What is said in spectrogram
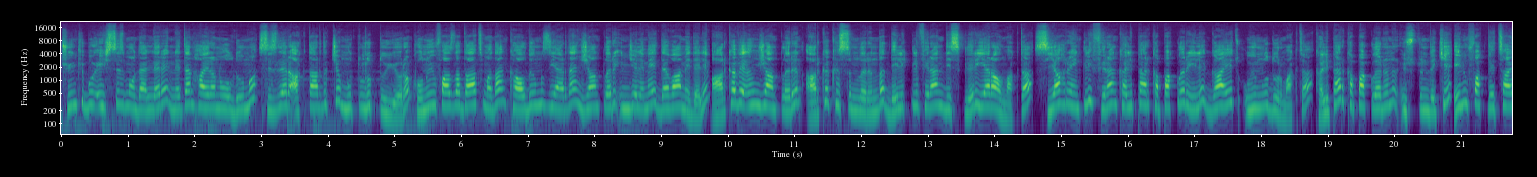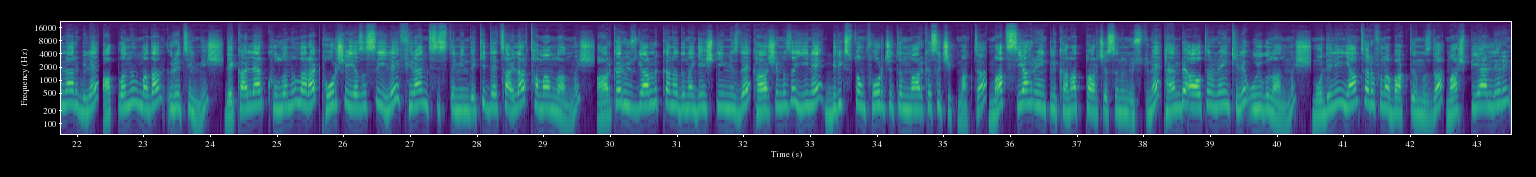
Çünkü bu eşsiz modellere neden hayran olduğumu sizlere aktardıkça mutluluk duyuyorum. Konuyu fazla dağıtmadan kaldığımız yerden jantları incelemeye devam edelim. Arka ve ön jantların arka kısımlarında delikli fren diskleri yer almakta. Siyah renkli fren kaliper kapakları ile gayet uyumlu durmakta. Kaliper kapaklarının üstündeki en ufak detaylar bile atlanılmadan üretilmiş. Dekaller kullanılarak Porsche yazısı ile fren sistemindeki detaylar tamamlanmış. Arka rüzgarlık kanadına geçtiğimizde karşımıza yine Brixton Forged'ın markası çıkmakta. Mat siyah renkli kanat parçasının üstüne pembe altın renk ile uygulanmış. Modelin yan tarafına baktığımızda marşpiyerlerin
